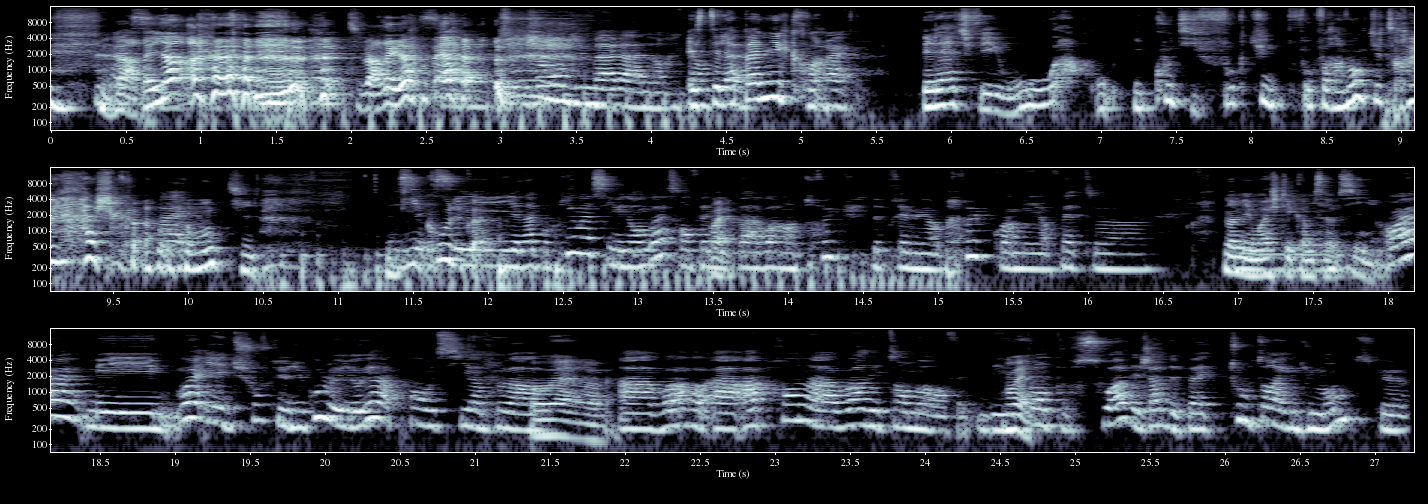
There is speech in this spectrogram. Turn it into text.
Bah rien Tu vas rien faire ont du mal à ne rien Et c'était la panique, quoi. Ouais. Et là, tu fais waouh, écoute, il faut que tu, faut vraiment que tu te relâches, quoi. Ouais. Vraiment que tu. Be cool, quoi. Il y en a pour qui, ouais, c'est une angoisse en fait Ouais. de pas avoir un truc, de prévu un Ouais. truc, quoi. Mais en fait. euh, Non, mais moi, j'étais comme ça aussi. hein. Ouais, mais ouais, et je trouve que du coup, le yoga apprend aussi un peu à, Ouais, ouais, ouais. à avoir, à apprendre à avoir des temps morts en fait, des Ouais. temps pour soi déjà, de pas être tout le temps avec du monde, parce que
